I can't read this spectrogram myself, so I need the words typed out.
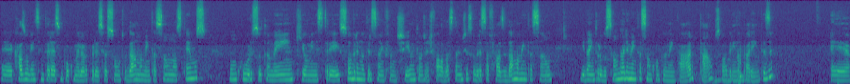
É, caso alguém se interesse um pouco melhor por esse assunto da amamentação, nós temos um curso também que eu ministrei sobre nutrição infantil, então a gente fala bastante sobre essa fase da amamentação e da introdução da alimentação complementar, tá? Só abrindo um parêntese. É,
